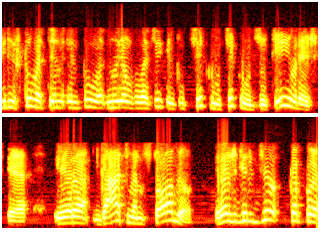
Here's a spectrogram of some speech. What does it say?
grįžtu, vat, in, in tų, nu jau, vadykime, tų ciklų, ciklų dzukijų, reiškia, ir gatvėn stoviu. Ir aš girdžiu, kaip e,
